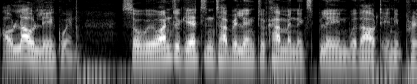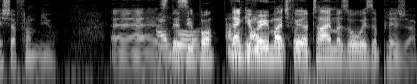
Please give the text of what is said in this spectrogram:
ah. I'll allow Legwen. So we want to get Ntabeleng to come and explain without any pressure from you. Uh, Sinesipho, thank you very much for your time. As always, a pleasure.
